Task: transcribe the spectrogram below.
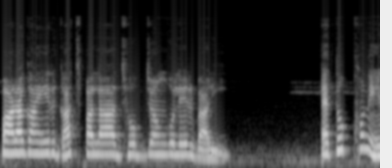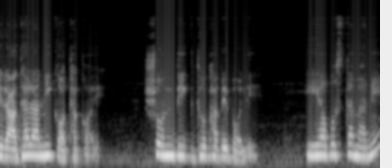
পাড়া গাঁয়ের গাছপালা, ঝোপ জঙ্গলের বাড়ি। এতক্ষণে রাধারানী কথা কয়, সন্দিগ্ধভাবে বলে। এ অবস্থা মানে?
